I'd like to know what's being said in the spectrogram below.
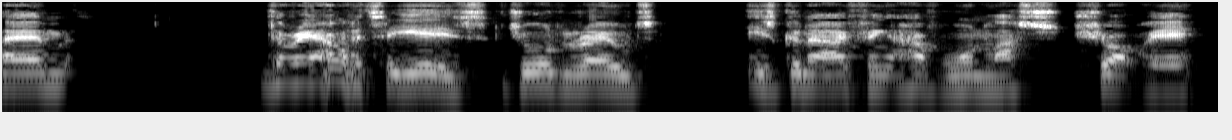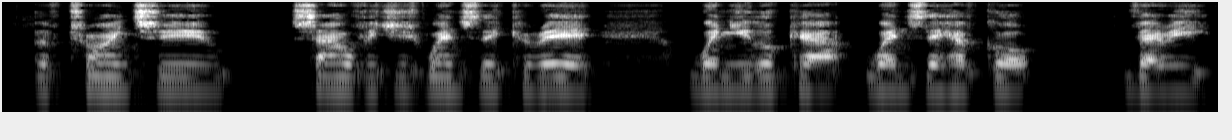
um, the reality is, Jordan Rhodes is going to, I think, have one last shot here of trying to salvage his Wednesday career. When you look at Wednesday, have got very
